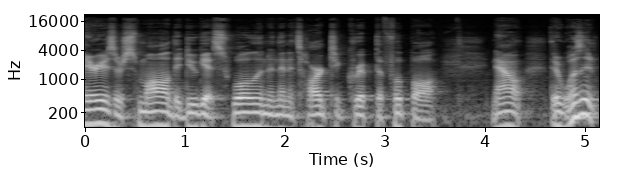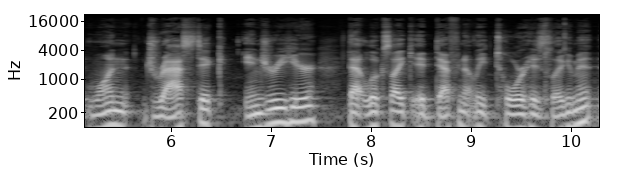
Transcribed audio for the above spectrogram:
areas are small, they do get swollen, and then it's hard to grip the football. Now, there wasn't one drastic injury here that looks like it definitely tore his ligament.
